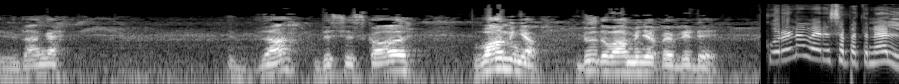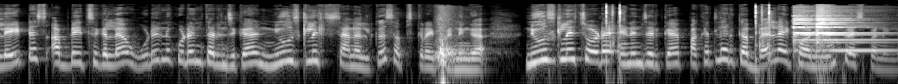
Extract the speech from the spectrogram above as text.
இதுதாங்க இதுதான் this is call warming up to the warming up every day corona பற்றின லேட்டஸ்ட் அப்டேட்ஸுகளை உடனுக்குடன் தெரிஞ்சுக்க நியூஸ் கிளிச் சேனலுக்கு சப்ஸ்கிரைப் பண்ணுங்க. நியூஸ் கிளிச்சோட இணைஞ்சிருக்க பக்கத்தில் இருக்க பெல் ஐக்கானையும் ப்ரெஸ் பண்ணுங்க.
